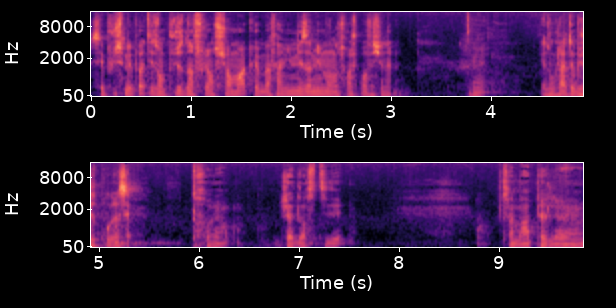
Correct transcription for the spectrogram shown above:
c'est plus mes potes, ils ont plus d'influence sur moi que ma famille, mes amis, mon entourage professionnel. Ouais. Et donc là, t'es obligé de progresser. Trop bien. J'adore cette idée. Ça me rappelle... Euh...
